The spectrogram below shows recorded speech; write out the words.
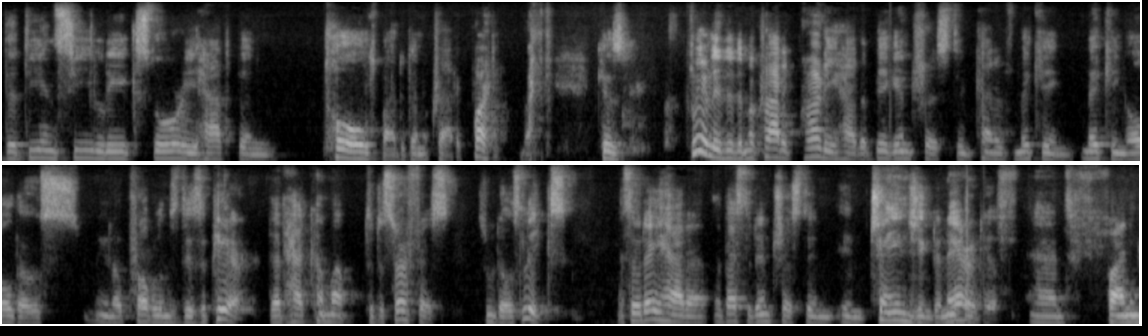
the DNC leak story had been told by the Democratic Party, right? Because clearly the Democratic Party had a big interest in kind of making making all those you know problems disappear that had come up to the surface through those leaks. And so they had a, a vested interest in in changing the narrative and finding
